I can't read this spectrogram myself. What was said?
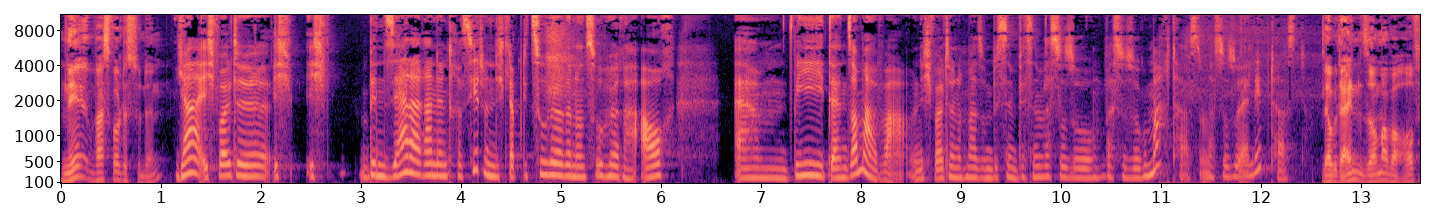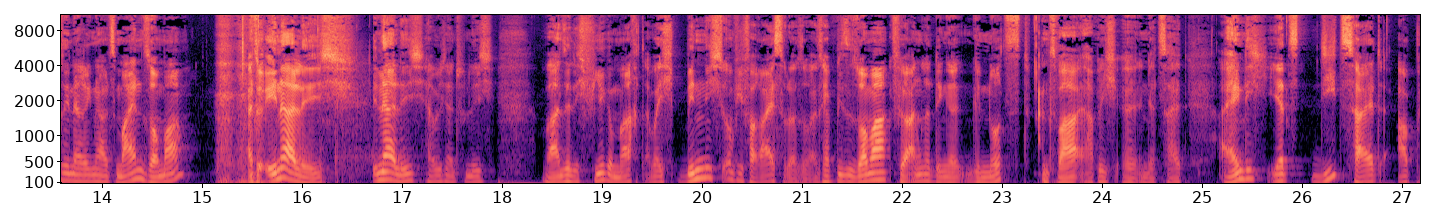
Nee, was wolltest du denn? Ja, ich wollte, ich, ich bin sehr daran interessiert und ich glaube, die Zuhörerinnen und Zuhörer auch, ähm, wie dein Sommer war. Und ich wollte noch mal so ein bisschen wissen, was du so, was du so gemacht hast und was du so erlebt hast. Ich glaube, dein Sommer war aufsehenerregender als mein Sommer. Also innerlich. Innerlich habe ich natürlich wahnsinnig viel gemacht, aber ich bin nicht irgendwie verreist oder so. Also ich habe diesen Sommer für andere Dinge genutzt. Und zwar habe ich äh, in der Zeit eigentlich jetzt die Zeit ab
